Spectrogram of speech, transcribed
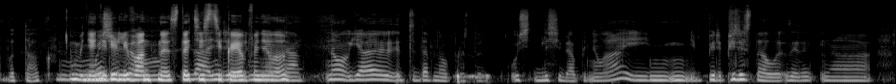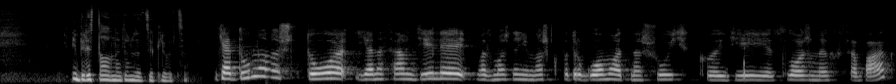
вот так. У меня Мы нерелевантная живем. статистика, да, я поняла. Да. Ну я это давно просто для себя поняла и перестала на и перестала на этом зацикливаться. Я думаю, что я на самом деле, возможно, немножко по-другому отношусь к идее сложных собак.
